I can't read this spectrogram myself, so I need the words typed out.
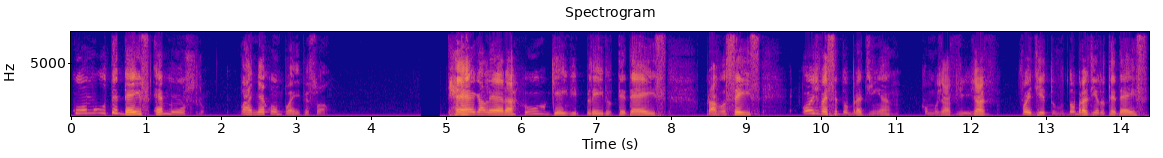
como o T10 é monstro. Vai, me acompanhe, pessoal. É, galera, o gameplay do T10 para vocês. Hoje vai ser dobradinha, como já vi, já foi dito, dobradinha do T10.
